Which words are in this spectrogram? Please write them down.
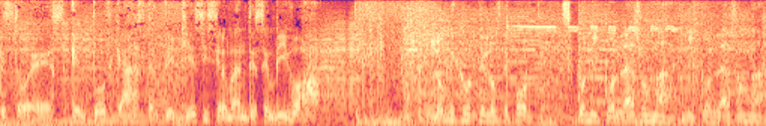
Esto es el podcast de Jesse Cervantes en vivo. Lo mejor de los deportes con Nicolás Romay. Nicolás Romay.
